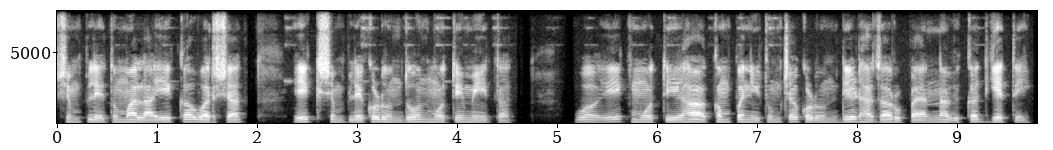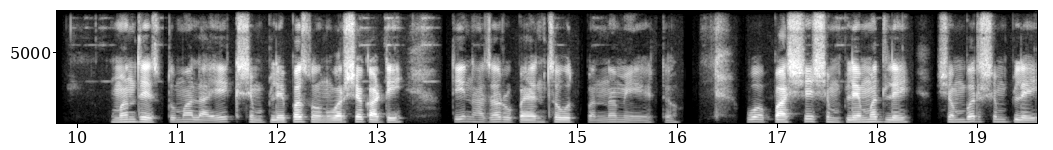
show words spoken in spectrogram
शिंपले तुम्हाला एका वर्षात एक शिंपलेकडून दोन मोती मिळतात व एक मोती हा कंपनी तुमच्याकडून दीड हजार रुपयांना विकत घेते. म्हणजेच तुम्हाला एक शिंपलेपासून वर्षकाठी तीन हजार रुपयांचं उत्पन्न मिळतं व पाचशे शिंपलेमधले शंभर शिंपले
